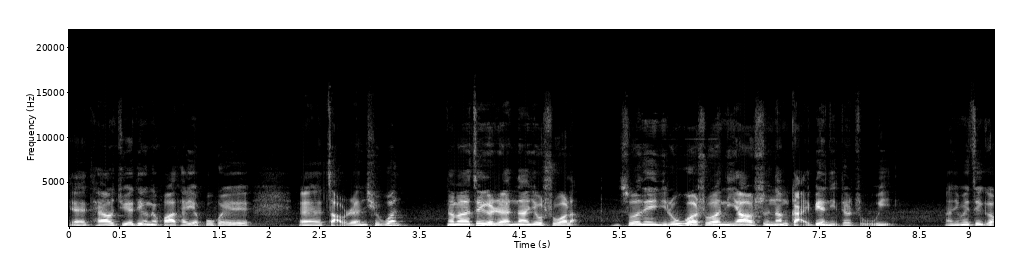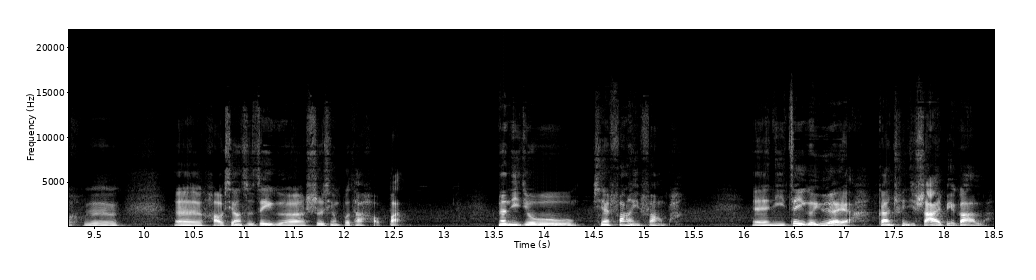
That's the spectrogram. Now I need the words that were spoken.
呃，他要决定的话，他也不会，呃，找人去问。那么这个人呢，又说了。说呢，你如果说你要是能改变你的主意，啊，因为这个呃呃好像是这个事情不太好办，那你就先放一放吧，呃，你这个月呀，干脆你啥也别干了。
